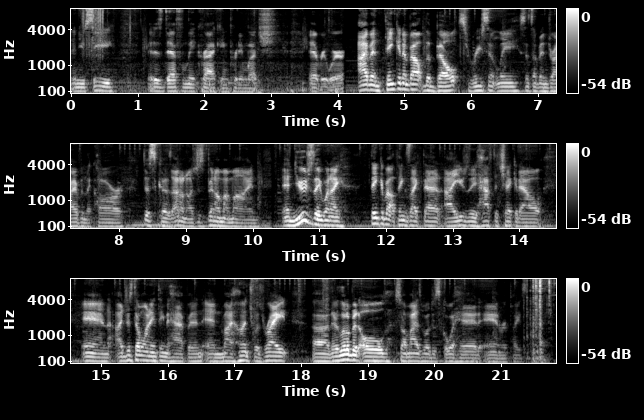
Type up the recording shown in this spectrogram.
then you see it is definitely cracking pretty much everywhere. I've been thinking about the belts recently since I've been driving the car, just because, I don't know, it's just been on my mind. And usually when I think about things like that, I usually have to check it out and I just don't want anything to happen. And my hunch was right. Uh, they're a little bit old, so I might as well just go ahead and replace them.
